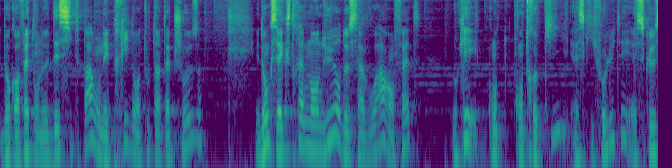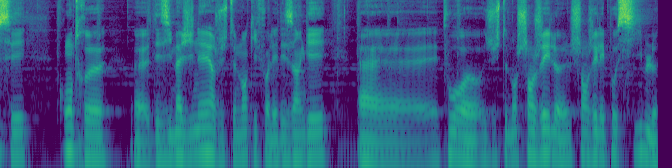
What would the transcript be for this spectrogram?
donc en fait, on ne décide pas, on est pris dans tout un tas de choses. Et donc c'est extrêmement dur de savoir en fait, ok, contre, qui est-ce qu'il faut lutter? Est-ce que c'est contre euh, des imaginaires justement qu'il faut aller désinguer euh, pour euh, justement changer, le, les possibles,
